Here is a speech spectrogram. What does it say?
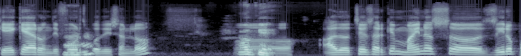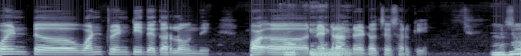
KKR ఉంది ఫోర్త్ పొజిషన్లో ఓకే. అది వచ్చేసరికి minus zero point one twenty దగ్గరలో ఉంది. నెట్ రన్ రేట్ వచ్చేసరికి. సో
